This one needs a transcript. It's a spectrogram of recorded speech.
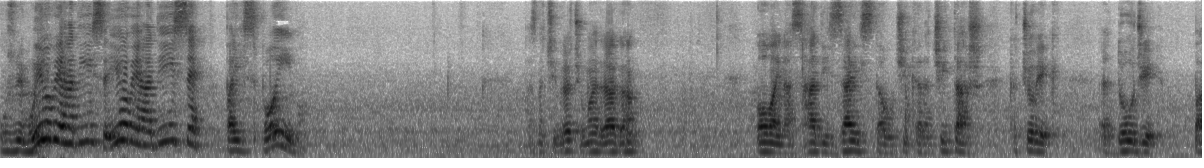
Uzmemo i ove hadise, i ove hadise, pa ih spojimo. Pa znači, braću moja draga, ovaj nas hadis zaista uči kada čitaš, kad čovjek e, dođe pa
